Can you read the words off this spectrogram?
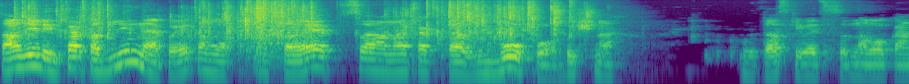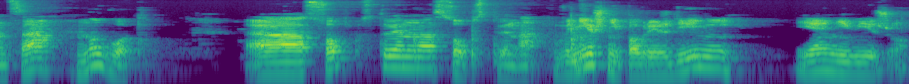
На самом деле карта длинная, поэтому выставляется она как-то сбоку обычно. Вытаскивается с одного конца. Ну вот. А, собственно, собственно. Внешних повреждений я не вижу.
